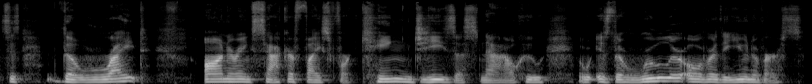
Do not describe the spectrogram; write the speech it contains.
says the right honoring sacrifice for King Jesus now, who is the ruler over the universe,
